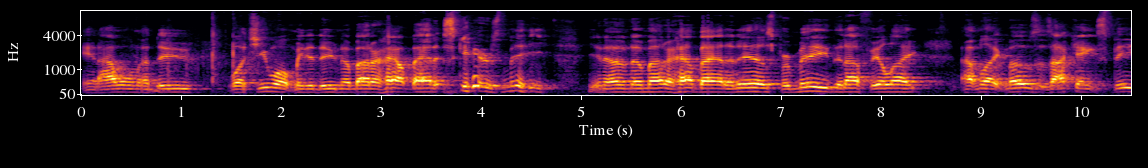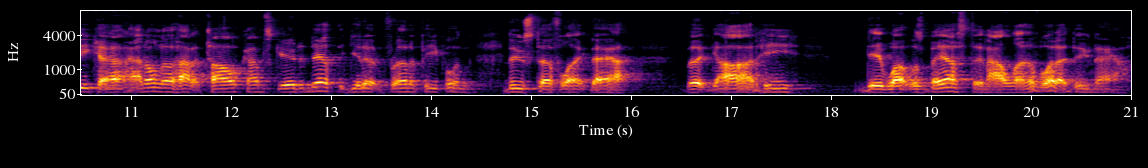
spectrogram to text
And I want to do what you want me to do, no matter how bad it scares me. You know, no matter how bad it is for me, that I feel like I'm like Moses, I can't speak. I, I don't know how to talk. I'm scared to death to get up in front of people and do stuff like that. But God, He did what was best, and I love what I do now.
